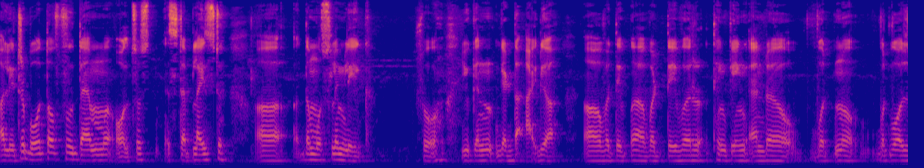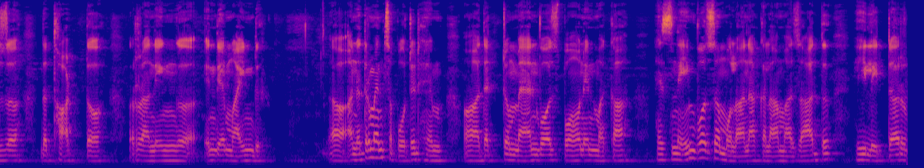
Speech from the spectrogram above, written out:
later, both of them also stabilized the Muslim League so you can get the idea uh, what they uh, what they were thinking and uh, what no, what was uh, the thought uh, running uh, in their mind another man supported him. That man was born in Mecca his name was Maulana Kalam Azad. He later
